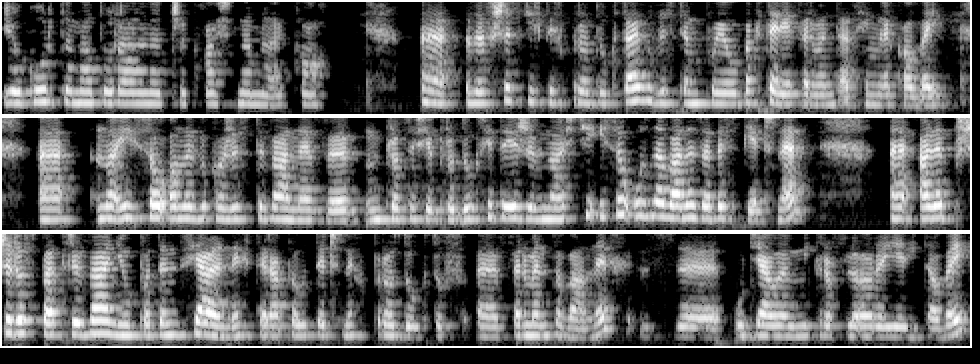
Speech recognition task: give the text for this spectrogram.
jogurty naturalne czy kwaśne mleko. E, we wszystkich tych produktach występują bakterie fermentacji mlekowej. No i są one wykorzystywane w procesie produkcji tej żywności i są uznawane za bezpieczne, E, ale przy rozpatrywaniu potencjalnych terapeutycznych produktów e, fermentowanych z udziałem mikroflory jelitowej,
